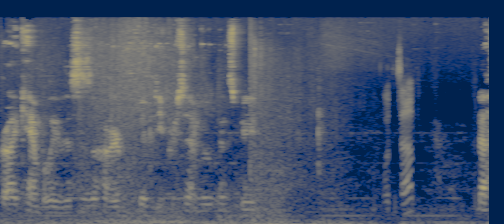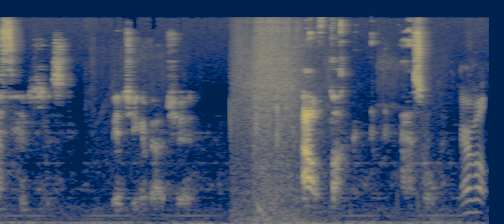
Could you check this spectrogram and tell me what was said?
Bro, I can't believe this is 150% movement speed. What's up? Nothing, just bitching about shit. Ow, fuck. Asshole. Careful.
